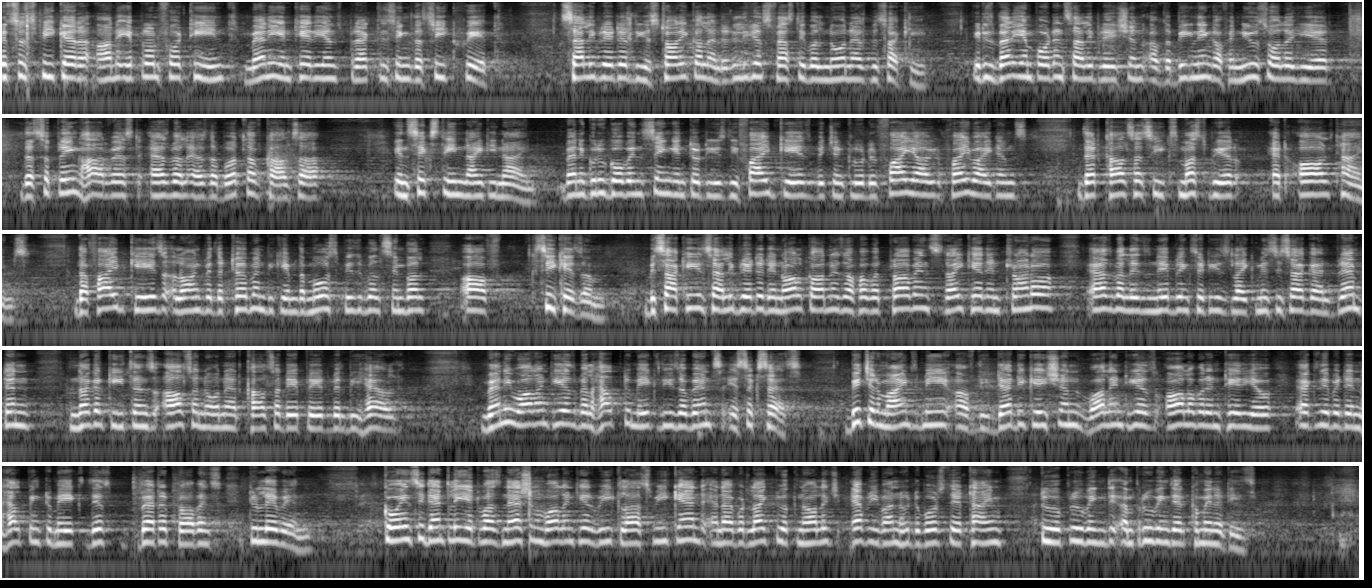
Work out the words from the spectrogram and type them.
Mr. Speaker, on April 14th, many Ontarians practicing the Sikh faith celebrated the historical and religious festival known as Baisakhi. It is a very important celebration of the beginning of a new solar year, the spring harvest, as well as the birth of Khalsa in 1699, when Guru Gobind Singh introduced the five Ks, which included five, five items that Khalsa Sikhs must wear at all times. The five Ks, along with the turban, became the most visible symbol of Sikhism. Baisakhi is celebrated in all corners of our province, right here in Toronto, as well as neighbouring cities like Mississauga and Brampton. Nagar Kirtans, also known as Khalsa Day Parade, will be held. Many volunteers will help to make these events a success, which reminds me of the dedication volunteers all over Ontario exhibit in helping to make this better province to live in. Coincidentally, it was National Volunteer Week last weekend, and I would like to acknowledge everyone who devotes their time to improving, the, improving their communities.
